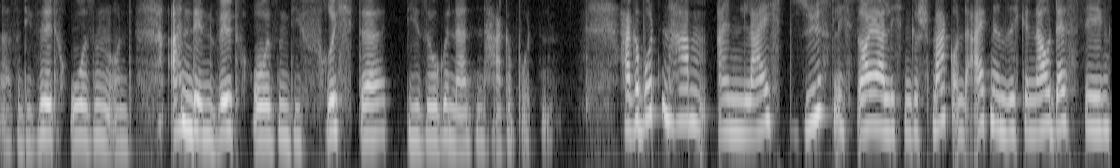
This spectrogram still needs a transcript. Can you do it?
also die Wildrosen und an den Wildrosen die Früchte, die sogenannten Hagebutten. Hagebutten haben einen leicht süßlich-säuerlichen Geschmack und eignen sich genau deswegen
